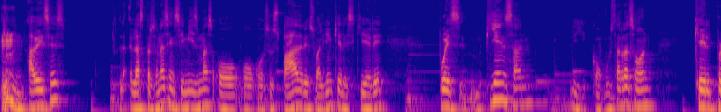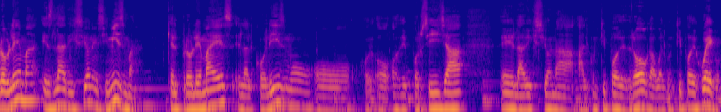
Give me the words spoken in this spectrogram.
a veces las personas en sí mismas o, sus padres o alguien que les quiere, pues piensan, y con justa razón, que el problema es la adicción en sí misma, el problema es el alcoholismo o, de por sí ya eh, la adicción a algún tipo de droga o algún tipo de juego.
